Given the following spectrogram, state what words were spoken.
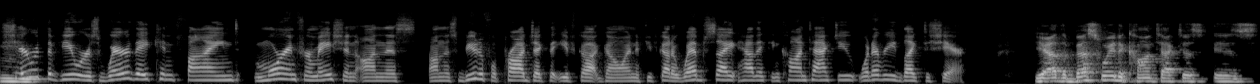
Mm-hmm. Share with the viewers where they can find more information on this on this beautiful project that you've got going. If you've got a website, how they can contact you, whatever you'd like to share. Yeah, the best way to contact us is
